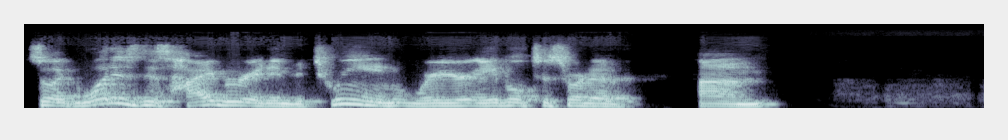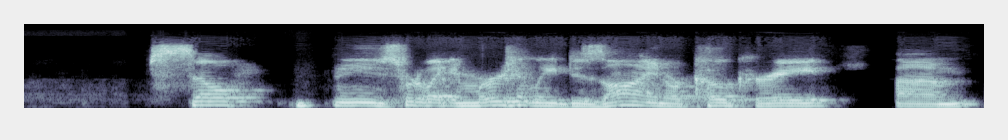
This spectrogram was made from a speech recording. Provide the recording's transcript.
so like what is this hybrid in between where you're able to sort of um, self sort of like emergently design or co-create um,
